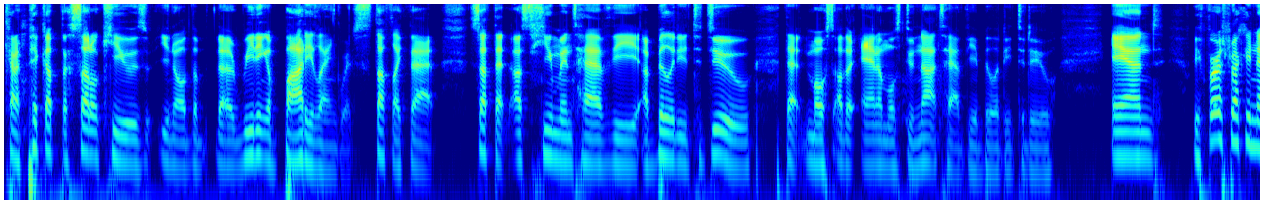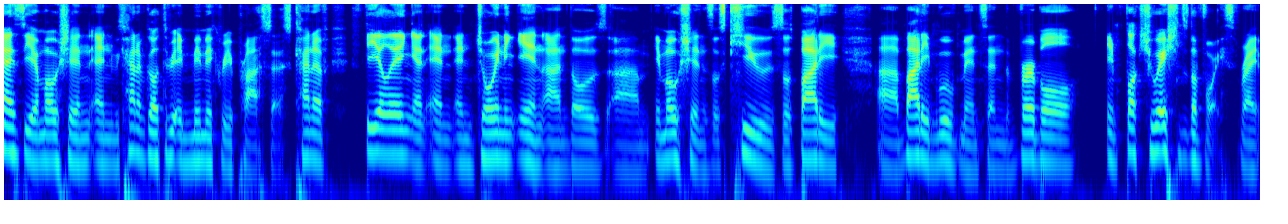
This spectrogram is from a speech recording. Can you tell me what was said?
kind of pick up the subtle cues, you know, the, the reading of body language, stuff like that. Stuff that us humans have the ability to do that most other animals do not have the ability to do. And we first recognize the emotion and we kind of go through a mimicry process, kind of feeling and, and, and joining in on those um, emotions, those cues, those body uh, body movements and the verbal influctuations of the voice, right?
